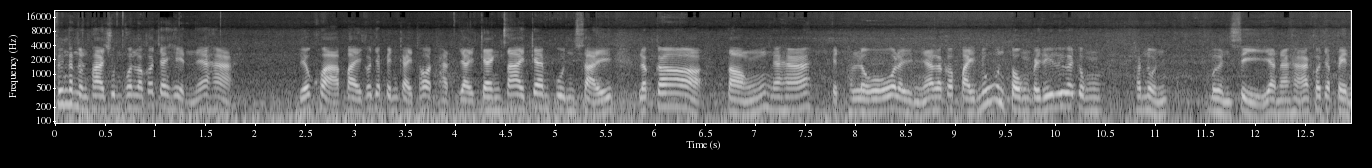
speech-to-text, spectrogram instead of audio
ซึ่งถนนพลายชุมพลเราก็จะเห็นเนี่ยฮะเลี้ยวขวาไปก็จะเป็นไก่ทอดหัดใหญ่แกงใต้แก้มปูนใส แล้วก็ต๋องนะฮะเป็ดพะโล้อะไรอย่างเงี้ยแล้วก็ไปนู่นตรงไปเรื่อยๆ ตรง ถนนหมื่นสี่นะฮะก็จะเป็น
